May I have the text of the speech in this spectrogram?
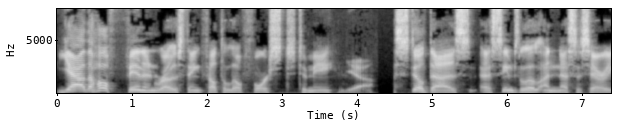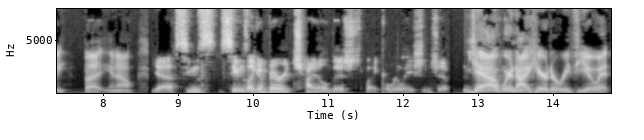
Yeah, the whole Finn and Rose thing felt a little forced to me. Yeah. Still does. Uh, seems a little unnecessary, but you know. Yeah, seems seems like a very childish like relationship. Yeah, we're not here to review it.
